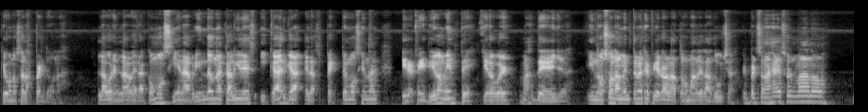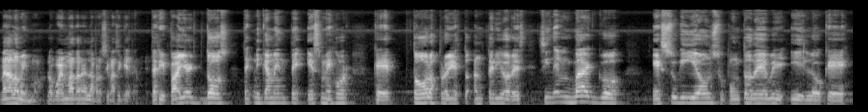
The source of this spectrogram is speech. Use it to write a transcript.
que uno se las perdona. Lauren la verá como Siena brinda una calidez y carga el aspecto emocional y definitivamente quiero ver más de ella. Y no solamente me refiero a la toma de la ducha. El personaje de su hermano me da lo mismo, lo pueden matar en la próxima si quieren. Terrifier 2 técnicamente es mejor que todos los proyectos anteriores, sin embargo es su guion, su punto débil y lo que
